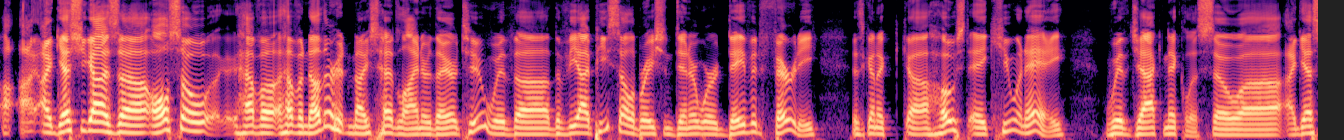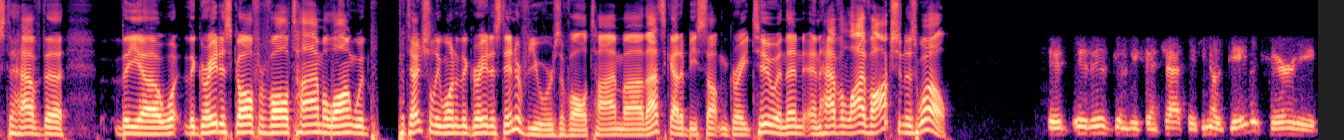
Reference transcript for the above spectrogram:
I, I guess you guys uh, also have a have another nice headliner there too, with uh, the VIP celebration dinner where David Feherty is going to uh, host a Q and A with Jack Nicklaus. So uh, I guess to have the the the greatest golfer of all time, along with potentially one of the greatest interviewers of all time. Uh, that's got to be something great too, and then and have a live auction as well. It, it is going to be fantastic. You know, David Feherty.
